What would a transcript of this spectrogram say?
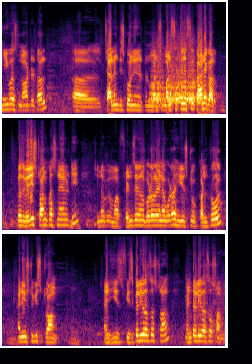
he was not at all challenge తీసుకునేటువంటి మనసు మనస్తత్వం కానే కాదు. He was very strong personality చిన్న మా ఫ్రెండ్స్ ఏమైనా గొడవలు అయినా కూడా he use to control and use to be strong and he's physically also strong mentally also strong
